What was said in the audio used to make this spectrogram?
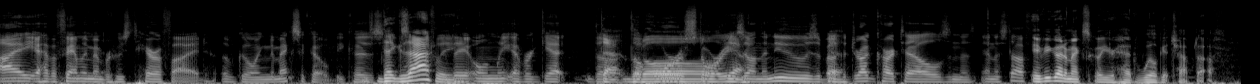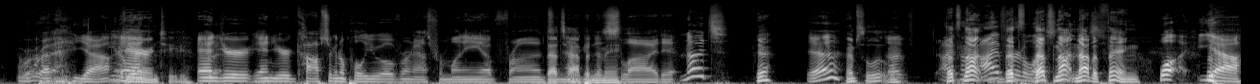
I have a family member who's terrified of going to Mexico because exactly they only ever get the, That the little- horror stories yeah. on the news about Yeah. the drug cartels and the and the stuff. If you go to Mexico, your head will get chopped off. Right. Yeah. You know, and, Guarantee. and But- your and your cops are gonna pull you over and ask for money up front. That's and they're happened to gonna me. Slide it. No, it's Yeah. Yeah. Absolutely. I've, that's I've not. Heard, I've that's heard a lot that's not not a thing. Well, yeah.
